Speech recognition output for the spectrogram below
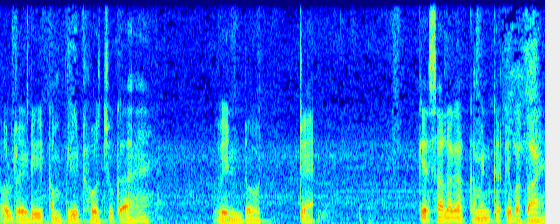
ऑलरेडी कंप्लीट हो चुका है विंडो टेन कैसा लगा कमेंट करके बताएँ।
